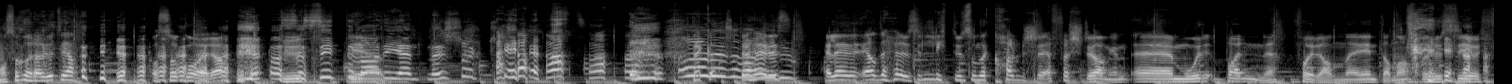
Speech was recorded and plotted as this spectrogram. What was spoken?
Og så går hun ut igjen. Og så går hun Og så sitter bare de jentene sjokkert. Det, det, høres, eller, ja, det høres litt ut som det kanskje er første gangen eh, mor banner foran eh, jentene nå. For hun sier jo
